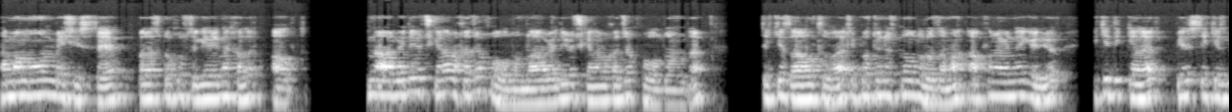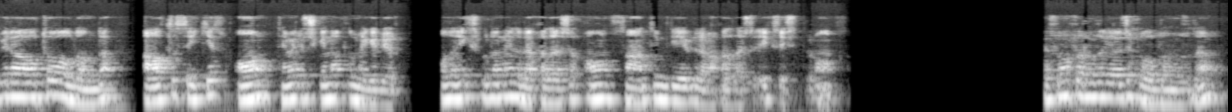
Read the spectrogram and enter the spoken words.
Tamam 15 ise burası 9 ise geriye ne kalır? 6. Şimdi ABD üçgene bakacak olduğumda, ABD üçgene bakacak olduğumda 8, 6 var. Hipotenüs ne olur o zaman? Aklıma ne geliyor? İki dik kenar 1, 8, 1, 6 olduğunda 6, 8, 10 temel üçgeni aklıma geliyor. O zaman x burada nedir arkadaşlar? 10 santim diyebilirim arkadaşlar. x eşittir 10. Ve son sorumuza gelecek olduğumuzda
